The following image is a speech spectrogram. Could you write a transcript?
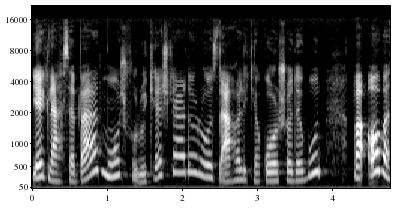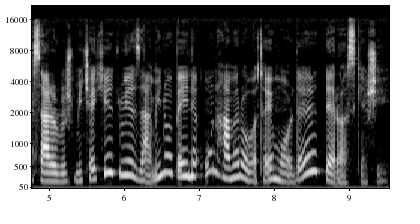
یک لحظه بعد موج فروکش کرد و روز در حالی که قر شده بود و آب از سر روش میچکید روی زمین و بین اون همه رباتای مرده دراز کشید.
